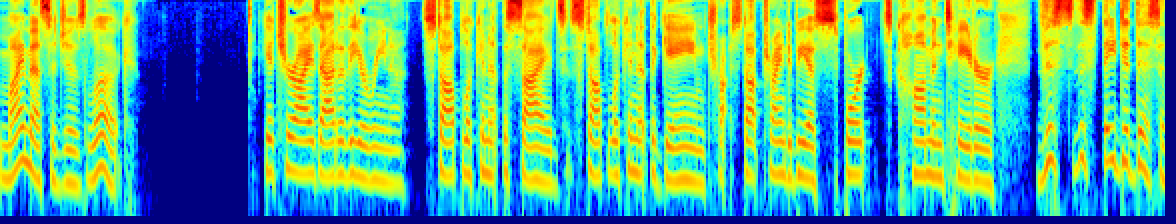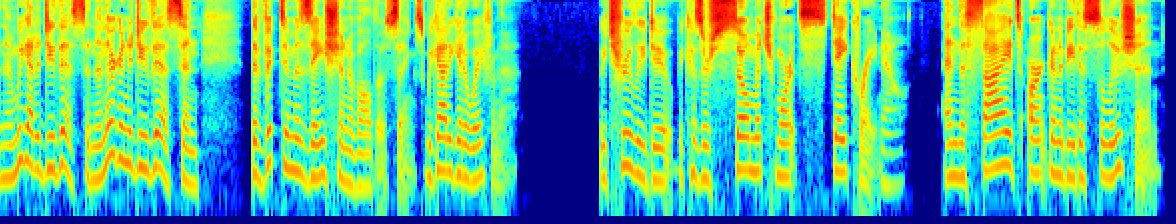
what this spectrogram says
my message is look, get your eyes out of the arena. Stop looking at the sides. Stop looking at the game. Try, stop trying to be a sports commentator. This, this, they did this, and then we got to do this, and then they're going to do this, and the victimization of all those things. We got to get away from that. We truly do because there's so much more at stake right now, and the sides aren't going to be the solution.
